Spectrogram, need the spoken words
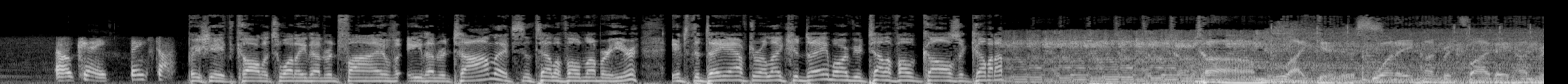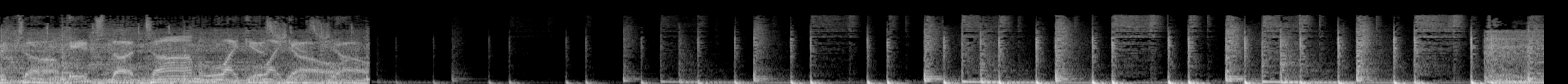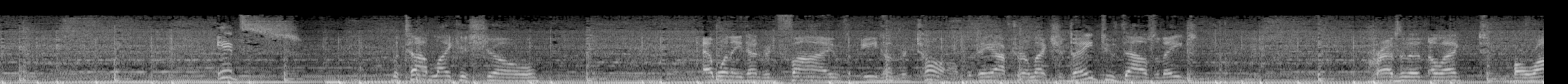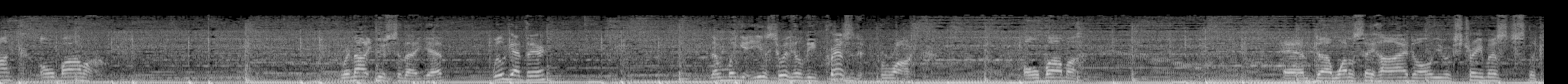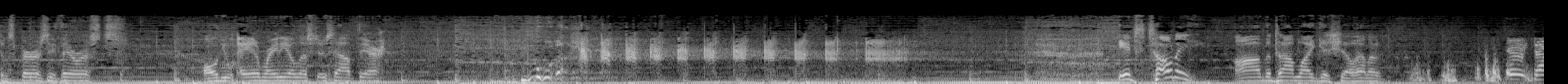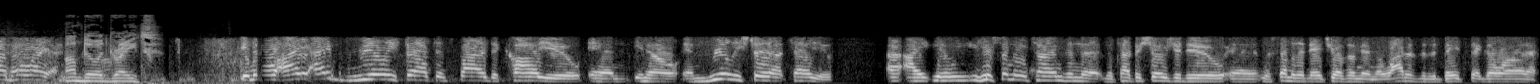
Okay. Thanks, Tom. Appreciate the call. It's 1-800-5800-TOM. That's the telephone number here. It's the day after Election Day. More of your telephone calls are coming up. Tom Leykis. 1-800-5800-TOM. It's the Tom Leykis, Show. Show. Tom Leykis Show at 1-800-5800-TOM. The day after Election Day, 2008. President-elect Barack Obama. We're not used to that yet. We'll get there. Then when we get used to it, he'll be President Barack Obama. And I uh, want to say hi to all you extremists, the conspiracy theorists, all you AM radio listeners out there. it's Tony on the Tom Leykis Show. Hello. Hey, Tom, how are you? I'm doing great. You know, I, I really felt inspired to call you and, you know, and really straight out tell you. Uh, I, you know, you hear so many times in the, the type of shows you do and with some of the nature of them and a lot of the debates that go on, uh,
